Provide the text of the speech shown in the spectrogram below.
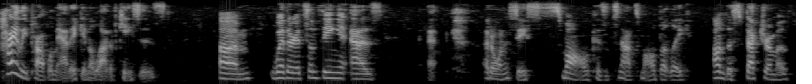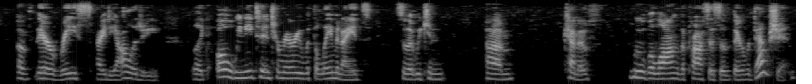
highly problematic in a lot of cases. Um, whether it's something as I don't want to say small because it's not small, but like on the spectrum of of their race ideology, like oh, we need to intermarry with the Lamanites so that we can um, kind of move along the process of their redemption.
